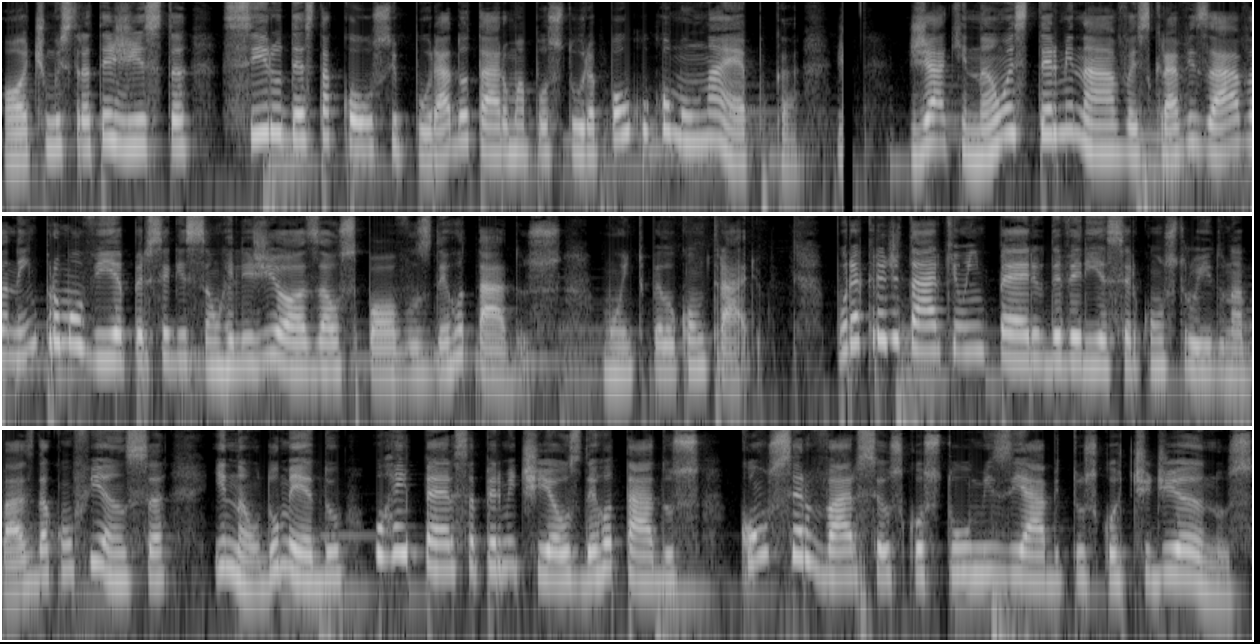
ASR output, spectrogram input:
Ótimo estrategista, Ciro destacou-se por adotar uma postura pouco comum na época, já que não exterminava, escravizava nem promovia perseguição religiosa aos povos derrotados. Muito pelo contrário. Por acreditar que o império deveria ser construído na base da confiança e não do medo, o rei persa permitia aos derrotados conservar seus costumes e hábitos cotidianos,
